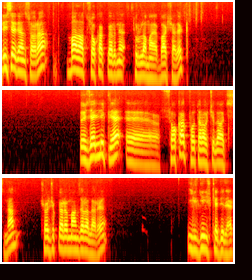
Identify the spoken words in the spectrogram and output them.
Liseden sonra Balat sokaklarını turlamaya başladık. Özellikle e, sokak fotoğrafçılığı açısından çocukların manzaraları, ilginç kediler,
